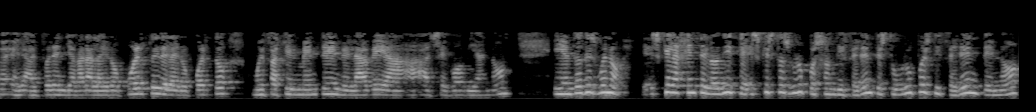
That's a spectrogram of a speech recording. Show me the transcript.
eh, pueden llegar al aeropuerto y del aeropuerto muy fácilmente en el AVE a, a Segovia, ¿no? Y entonces, bueno, es que la gente lo dice, es que estos grupos son diferentes, tu grupo es diferente, ¿no?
